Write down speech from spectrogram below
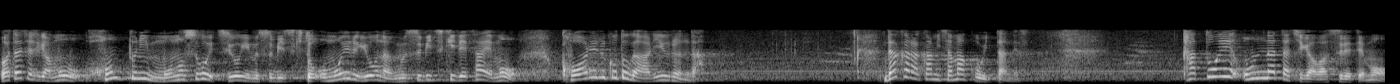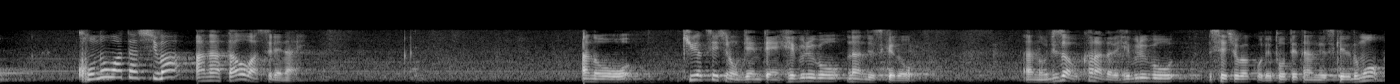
私たちがもう本当にものすごい強い結びつきと思えるような結びつきでさえも壊れることがあり得るんだ。だから神様はこう言ったんです。たとえ女たちが忘れてもこの私はあなたを忘れない。あの旧約聖書の原点ヘブル語なんですけどあの実はカナダでヘブル語聖書学校で取ってたんですけれども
